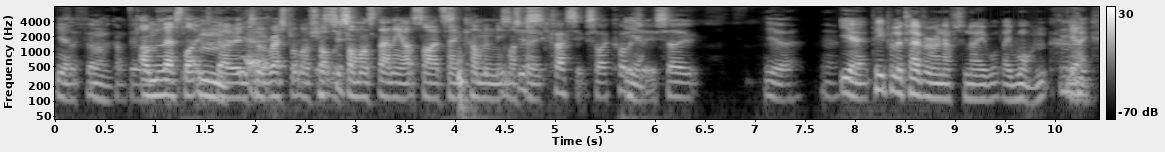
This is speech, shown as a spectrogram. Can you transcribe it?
'Cause Yeah. I feel hmm. like I'm being. I'm less likely to hmm. go into Yeah. a restaurant or shop It's with just- someone standing outside saying, "Come and eat it's my just food." classic psychology. So yeah, yeah. Yeah, people are clever enough to know what they want. Yeah.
